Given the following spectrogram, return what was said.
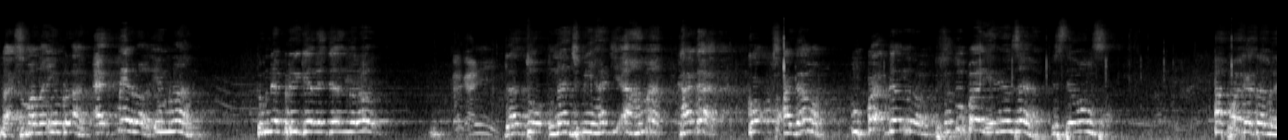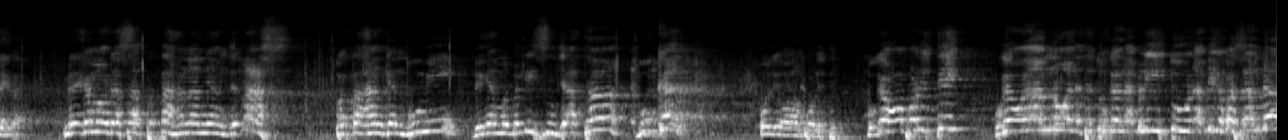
Laksmana Imran, Admiral Imran. Kemudian Brigadier General. Datuk Najmi Haji Ahmad. Kagat. Korps Agama. Empat general. Satu bayi dengan saya. Di Setiawangsa Apa kata mereka? Mereka mau dasar pertahanan yang jelas. Pertahankan bumi Dengan membeli senjata. Bukan oleh orang politik. Bukan orang politik bukan orang UMNO nak tentukan nak beli itu nak beli kapal anda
